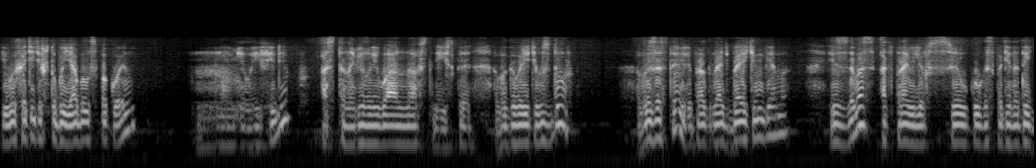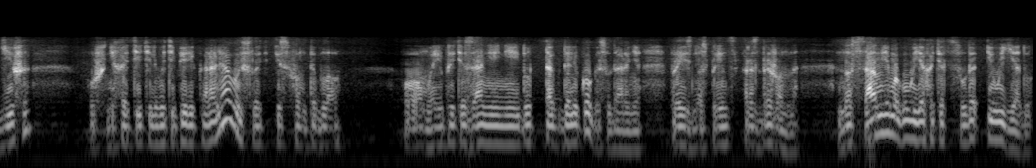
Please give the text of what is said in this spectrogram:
И вы хотите, чтобы я был спокоен? Но, милый Филипп, остановила его Анна Австрийская, вы говорите вздор. Вы заставили прогнать Бекингема, из-за вас отправили в ссылку господина Дегиша. Уж не хотите ли вы теперь и короля выслать из Фонтебло? «О, мои притязания не идут так далеко, государыня», — произнес принц раздраженно. «Но сам я могу уехать отсюда и уеду.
